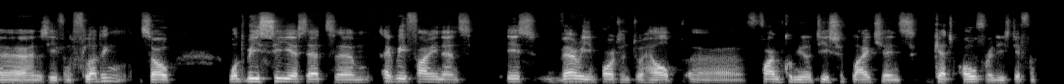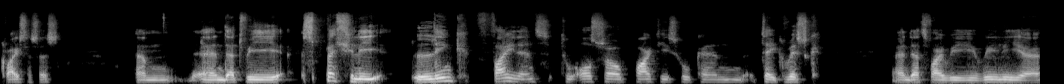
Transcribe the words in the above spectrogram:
uh, and there's even flooding. So what we see is that um, agri-finance is very important to help uh, farm communities, supply chains get over these different crises, um, and that we especially link finance to also parties who can take risk. And that's why we really uh,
